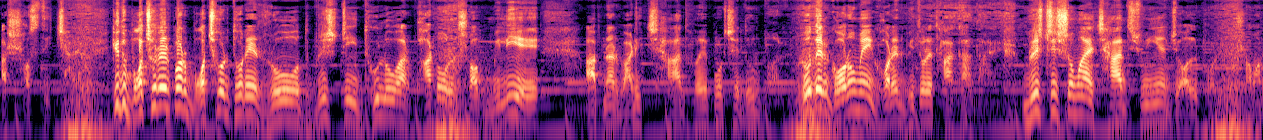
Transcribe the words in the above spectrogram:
আর স্বস্তির ছায়া। কিন্তু বছরের পর বছর ধরে রোদ বৃষ্টি ধুলো আর ফাটল সব মিলিয়ে আপনার বাড়ির ছাদ হয়ে পড়ছে দুর্বল। রোদের গরমে ঘরের ভিতরে থাকা দায়। বৃষ্টির সময় ছাদ ছুঁয়ে জল পড়ে সমাধান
